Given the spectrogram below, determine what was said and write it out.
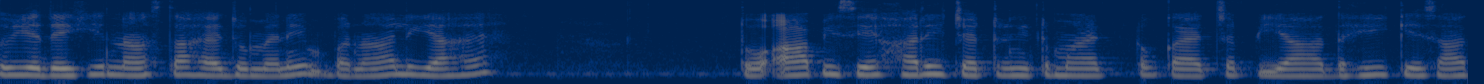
तो ये देखिए, नाश्ता है जो मैंने बना लिया है। तो आप इसे हरी चटनी, टमाटो कैचअप या दही के साथ,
